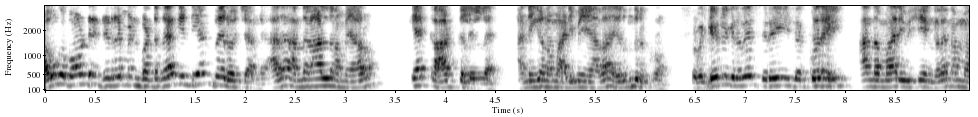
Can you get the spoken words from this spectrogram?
அவங்க பவுண்டரி டிட்டர்மைன் பண்றதுக்காக இந்தியான்னு பேர் வச்சாங்க. அது அந்த நாள்ல நம்ம யாரும் கேட்க ஆட்கள் இல்லை. அன்னைக்கும் நம்ம அடிமையா தான் இருந்திருக்கிறோம். நம்ம கேள்வி கேட்டாலே சிறை சிறை அந்த மாதிரி விஷயங்களை நம்ம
